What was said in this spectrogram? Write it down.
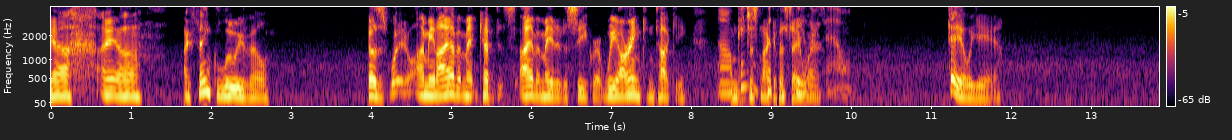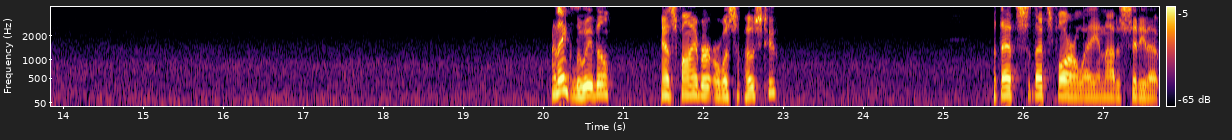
Yeah, I uh, I think Louisville. Because I mean, I haven't made, kept it. I haven't made it a secret. We are in Kentucky. Okay. just not gonna say where. out. Hell yeah. I think Louisville has fiber or was supposed to. But that's that's far away and not a city that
